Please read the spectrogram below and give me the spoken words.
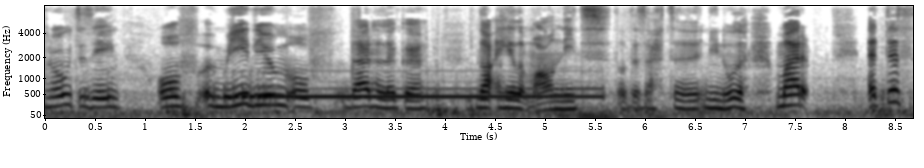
vrouw te zijn. Of een medium of dergelijke. Dat helemaal niet. Dat is echt uh, niet nodig. Maar het is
